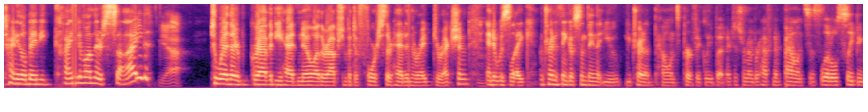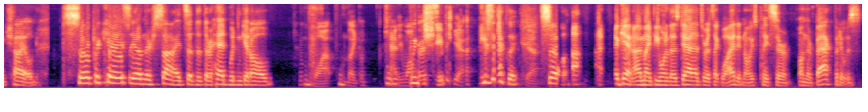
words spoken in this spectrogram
tiny little baby kind of on their side Yeah. to where their gravity had no other option but to force their head in the right direction. Mhm. And it was like I'm trying to think of something that you you try to balance perfectly, but I just remember having to balance this little sleeping child so precariously on their side so that their head wouldn't get all like cattywampus. shaped. Yeah. exactly. Yeah. So I, again, I might be one of those dads where it's like, well, I didn't always place their on their back, but it was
